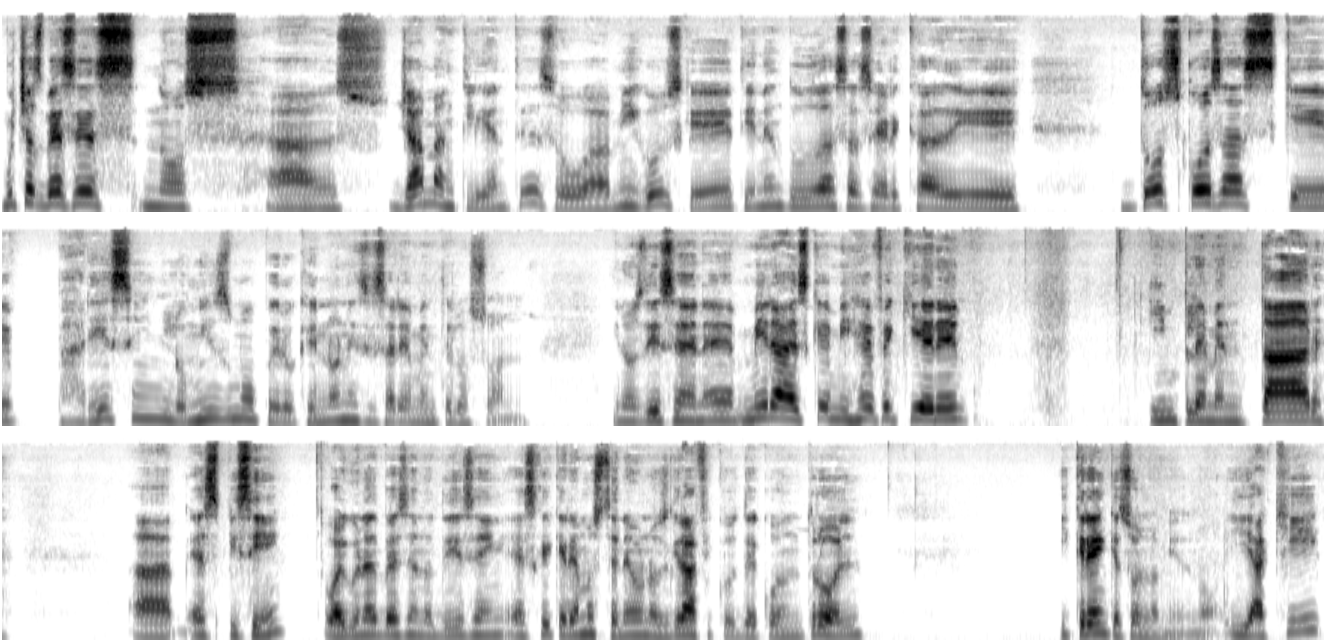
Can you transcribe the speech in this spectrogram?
Muchas veces nos ah, llaman clientes o amigos que tienen dudas acerca de dos cosas que parecen lo mismo pero que no necesariamente lo son. Y nos dicen, eh, mira, es que mi jefe quiere implementar ah, SPC o algunas veces nos dicen, es que queremos tener unos gráficos de control y creen que son lo mismo. Y aquí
